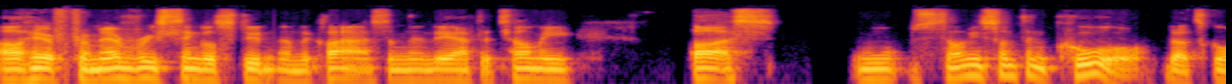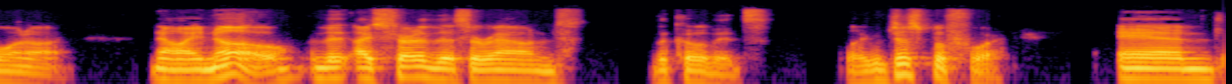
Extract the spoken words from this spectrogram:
I'll hear from every single student in the class, and then they have to tell me, us, tell me something cool that's going on. Now I know that I started this around the COVIDs, like just before. And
